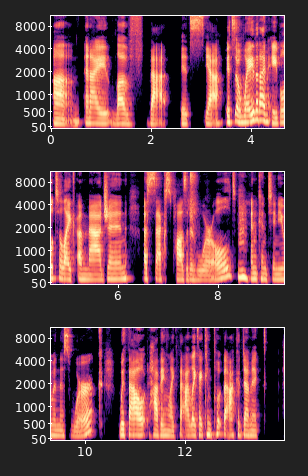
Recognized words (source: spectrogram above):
um and i love that it's yeah it's a way that i'm able to like imagine a sex positive world Mm. and continue in this work without having like that like i can put the academic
